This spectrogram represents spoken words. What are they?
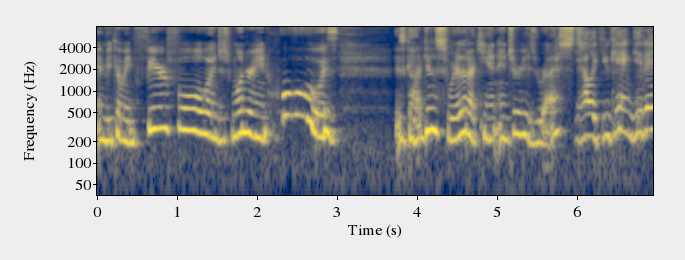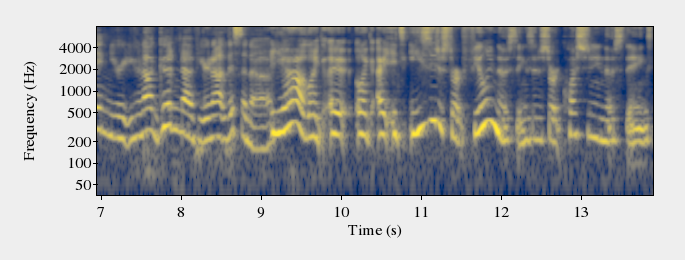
and becoming fearful and just wondering, whoo, is is God gonna swear that I can't enter His rest? Yeah, like you can't get in. You're you're not good enough. You're not this enough. Yeah, like I, like I, it's easy to start feeling those things and to start questioning those things.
